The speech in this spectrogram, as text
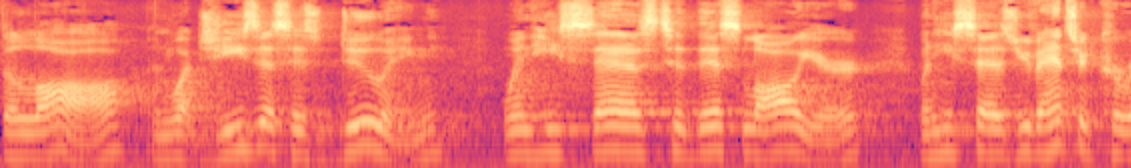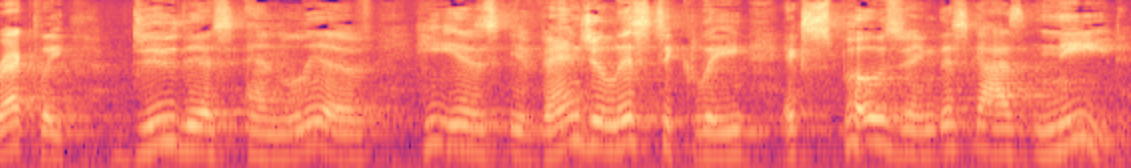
The law and what Jesus is doing when he says to this lawyer, when he says, You've answered correctly, do this and live, he is evangelistically exposing this guy's need.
